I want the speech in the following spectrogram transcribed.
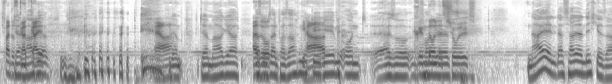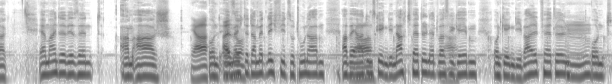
ich fand das der gerade geil. Magier, Ja, der, der Magier Also, hat uns ein paar Sachen ja. mitgegeben und äh, also Grindol ist schuld. Nein, das hat er nicht gesagt. Er meinte, wir sind am Arsch. Ja, Und er also, möchte damit nicht viel zu tun haben, aber er Ja. hat uns gegen die Nachtvierteln etwas Ja. gegeben und gegen die Waldvierteln Mhm. und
